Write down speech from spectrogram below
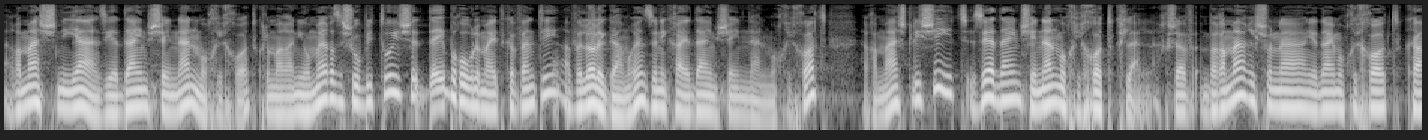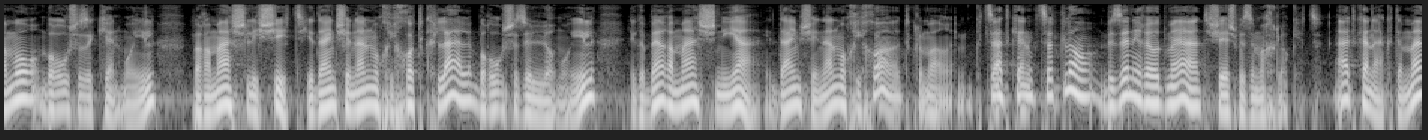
הרמה השנייה זה ידיים שאינן מוכיחות, כלומר, אני אומר איזשהו ביטוי שדי ברור למה התכוונתי, אבל לא לגמרי, זה נקרא ידיים שאינן מוכיחות. הרמה השלישית זה ידיים שאינן מוכיחות כלל. עכשיו, ברמה הראשונה, ידיים מוכיחות, כאמור, ברור שזה כן מועיל. ברמה השלישית, ידיים שאינן מוכיחות כלל, ברור שזה לא מועיל. לגבי הרמה השנייה, ידיים שאינן מוכיחות, כלומר, קצת כן, קצת לא, בזה נראה עוד מעט שיש בזה מחלוקת. עד כאן ההקדמה.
